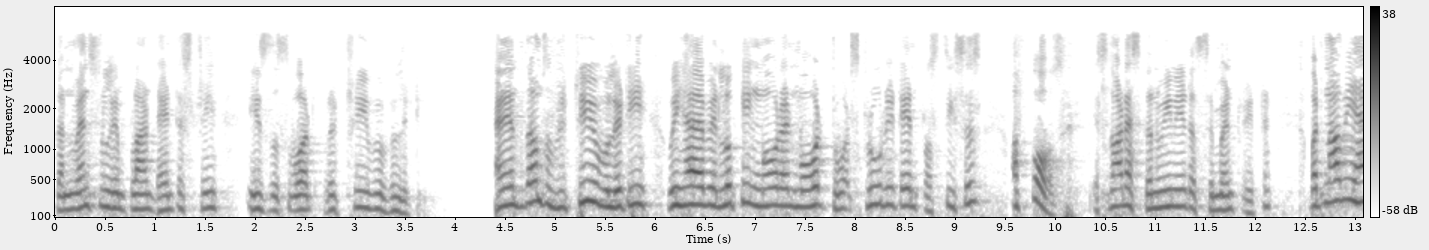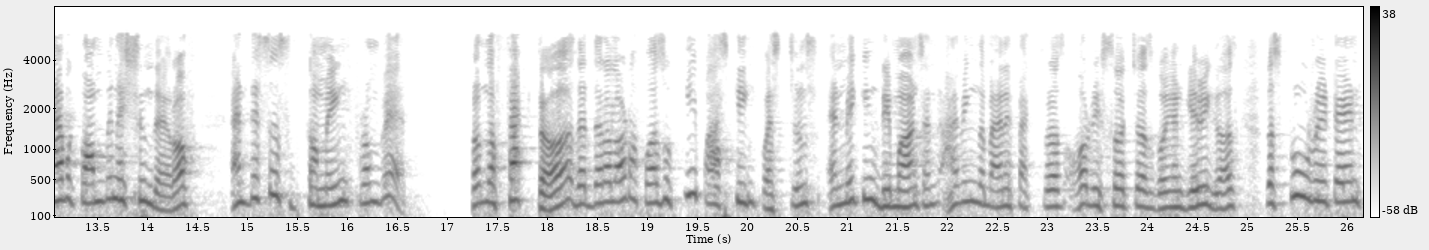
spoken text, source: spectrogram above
conventional implant dentistry is this word retrievability. And in terms of retrievability, we have been looking more and more towards screw retained prosthesis. Of course, it's not as convenient as cement retained, but now we have a combination thereof, and this is coming from where? From the factor that there are a lot of us who keep asking questions and making demands and having the manufacturers or researchers going and giving us the screw retained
